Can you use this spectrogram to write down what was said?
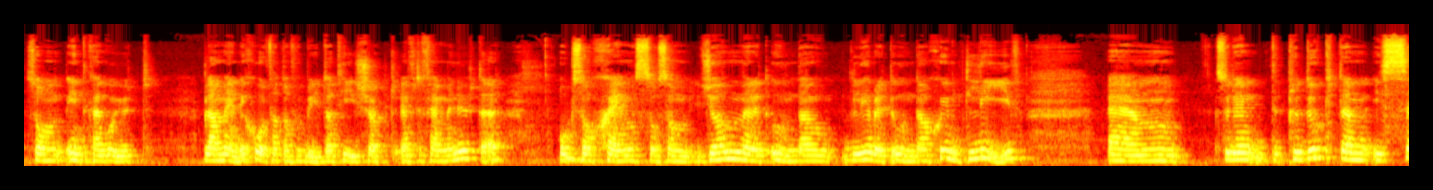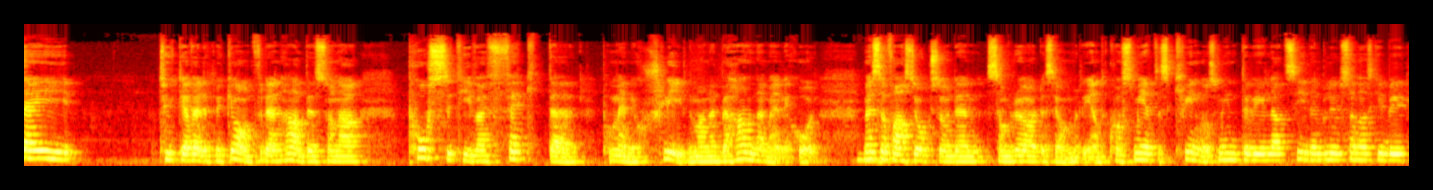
som inte kan gå ut bland människor för att de får byta t-shirt efter fem minuter och som skäms och som gömmer ett undan, lever ett undanskymt liv. Um, så den, produkten i sig tyckte jag väldigt mycket om för den hade såna positiva effekter på människors liv när man behandlar människor. Men så fanns det också den som rörde sig om rent kosmetiskt. Kvinnor som inte ville att sidenblusarna skulle bli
